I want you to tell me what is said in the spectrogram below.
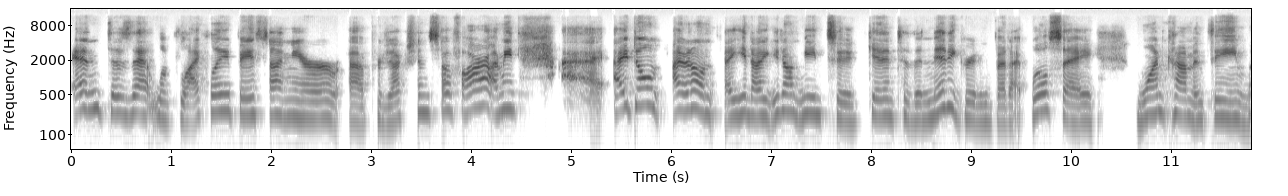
And does that look likely based on your uh, projections so far? I mean, I, I don't, I don't, you know, you don't need to get into the nitty gritty, but I will say one common theme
